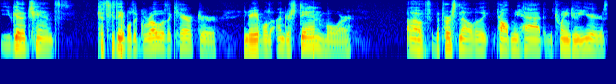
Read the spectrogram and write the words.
you get a chance because he's able to grow as a character and you're able to understand more of the personality problem he had in the 22 years.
